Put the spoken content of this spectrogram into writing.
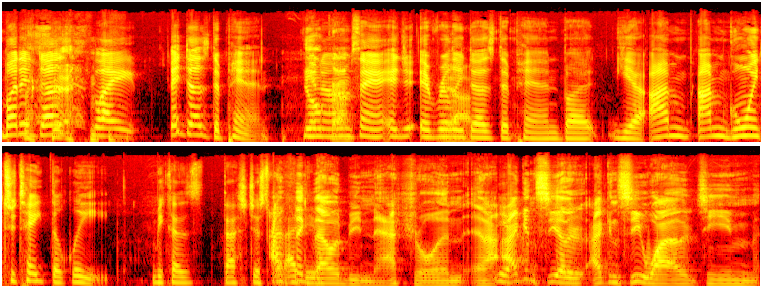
But it does like it does depend. You know what I'm saying? It, it really Yeah. does depend. But yeah, I'm I'm going to take the lead because that's just what I, I think do. that would be natural, and, and I, Yeah. I can see other I can see why other team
